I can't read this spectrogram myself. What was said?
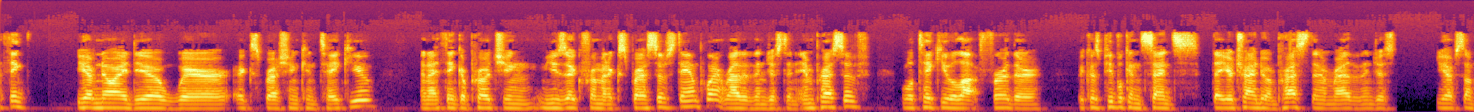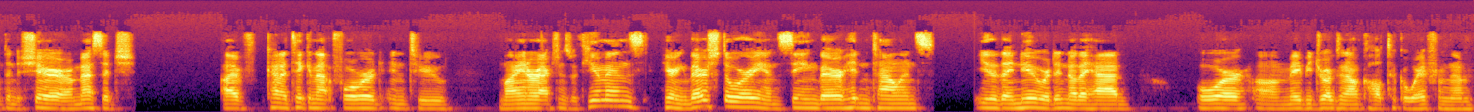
I think you have no idea where expression can take you. And I think approaching music from an expressive standpoint rather than just an impressive will take you a lot further because people can sense that you're trying to impress them rather than just you have something to share, or a message. I've kind of taken that forward into my interactions with humans, hearing their story and seeing their hidden talents, either they knew or didn't know they had, or um, maybe drugs and alcohol took away from them.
